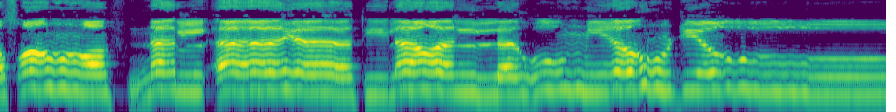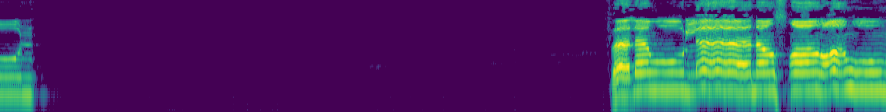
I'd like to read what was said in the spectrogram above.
وصرفنا الايات لعلهم يرجعون فلولا نصرهم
